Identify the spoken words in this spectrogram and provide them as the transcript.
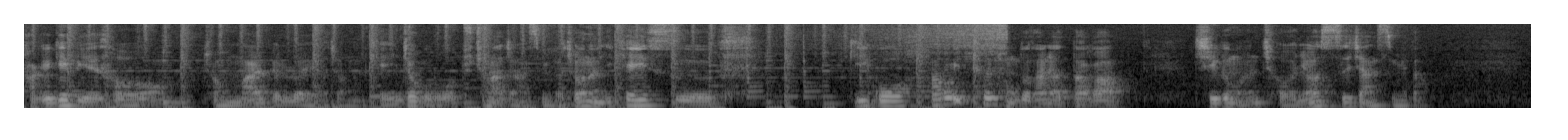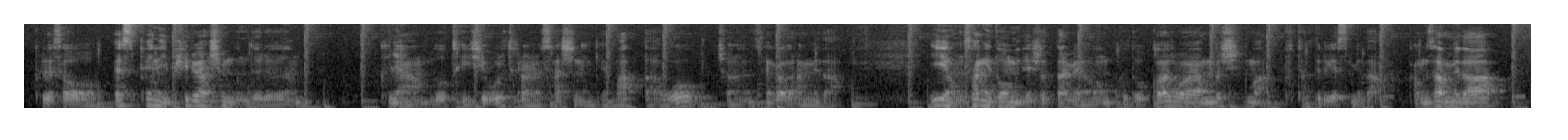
가격에 비해서 정말 별로예요. 저는 개인적으로 추천하지 않습니다. 저는 이 케이스 끼고 하루 이틀 정도 다녔다가 지금은 전혀 쓰지 않습니다. 그래서 S펜이 필요하신 분들은 그냥 노트 20 울트라를 사시는 게 맞다고 저는 생각을 합니다. 이 영상이 도움이 되셨다면 구독과 좋아요 한 번씩만 부탁드리겠습니다. 감사합니다.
